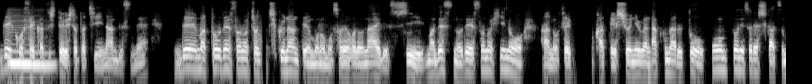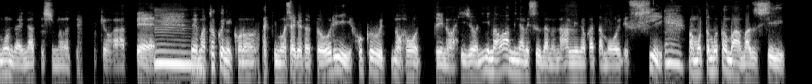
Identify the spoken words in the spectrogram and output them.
でこう生活している人たちなんですね。で、まあ当然その貯蓄なんていうものもそれほどないですし、まあですので、その日のあの生家庭収入がなくなると、本当にそれは死活問題になってしまうという状況があって、で、まあ、特にこの、さっき申し上げた通り、北部の方っていうのは非常に今は南スーダンの難民の方も多いですし、もともとまあ貧しい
